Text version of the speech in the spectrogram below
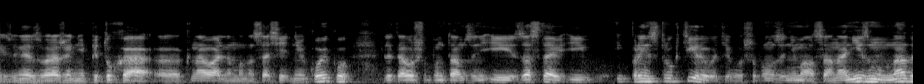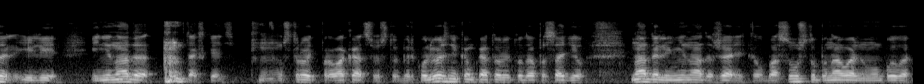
извиняюсь за выражение, петуха к Навальному на соседнюю койку, для того, чтобы он там и заставить, и, проинструктировать его, чтобы он занимался анонизмом, надо или и не надо, так сказать, устроить провокацию с туберкулезником, который туда посадил, надо ли не надо жарить колбасу, чтобы Навальному было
